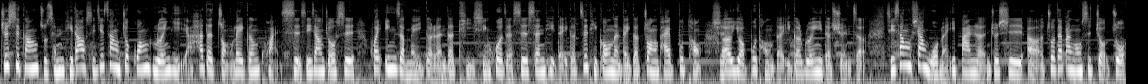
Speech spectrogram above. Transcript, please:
就是刚刚主持人提到，实际上就光轮椅啊，它的种类跟款式，实际上就是会因着每一个人的体型或者是身体的一个肢体功能的一个状态不同，而有不同的一个轮椅的选择。实际上，像我们一般人，就是呃坐在办公室久坐，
